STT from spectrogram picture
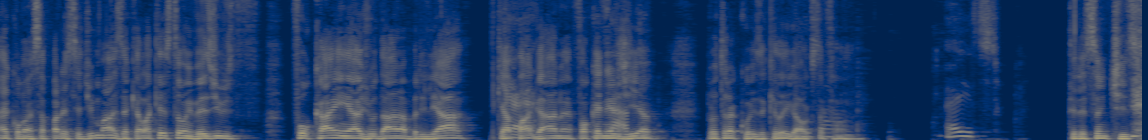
Aí começa a aparecer demais. É Aquela questão, em vez de focar em ajudar a brilhar, quer É, apagar, né? Foca a exato. energia pra outra coisa. Que legal que você tá Exato. falando. É isso. Interessantíssimo.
